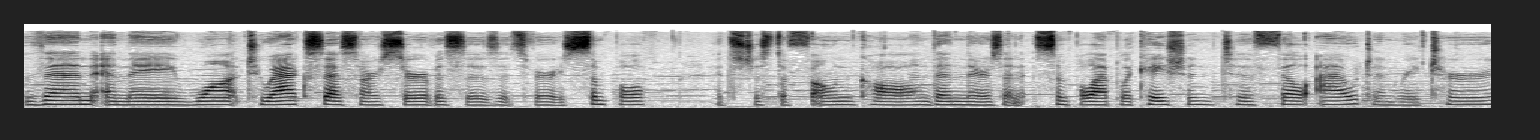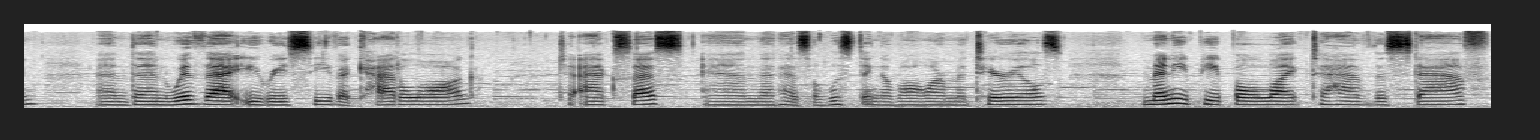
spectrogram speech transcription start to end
then and they want to access our services, it's very simple. It's just a phone call, and then there's a simple application to fill out and return. And then with that, you receive a catalog to access, and that has a listing of all our materials. Many people like to have the staff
